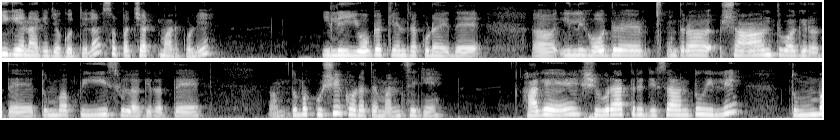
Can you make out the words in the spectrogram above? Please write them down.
ಈಗೇನಾಗಿದೆಯೋ ಗೊತ್ತಿಲ್ಲ. ಸ್ವಲ್ಪ ಚೆಕ್ ಮಾಡ್ಕೊಳ್ಳಿ. ಇಲ್ಲಿ ಯೋಗ ಕೇಂದ್ರ ಕೂಡ ಇದೆ. ಇಲ್ಲಿ ಹೋದರೆ ಒಂಥರ ಶಾಂತವಾಗಿರುತ್ತೆ, ತುಂಬ ಪೀಸ್ಫುಲ್ ಆಗಿರುತ್ತೆ ತುಂಬ ಖುಷಿ ಕೊಡುತ್ತೆ ಮನಸ್ಸಿಗೆ ಹಾಗೆ ಶಿವರಾತ್ರಿ ದಿವಸ ಅಂತೂ ಇಲ್ಲಿ ತುಂಬ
